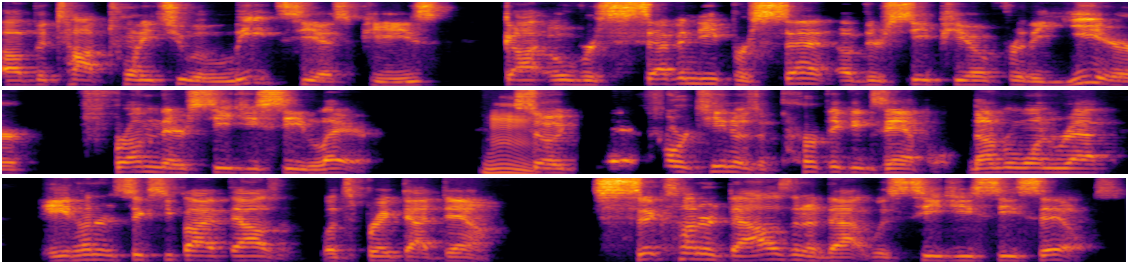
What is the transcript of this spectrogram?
of the top 22 elite CSPs, got over 70% of their CPO for the year from their CGC layer. Mm. So Fortino is a perfect example. Number one rep, 865,000. Let's break that down. 600,000 of that was CGC sales.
